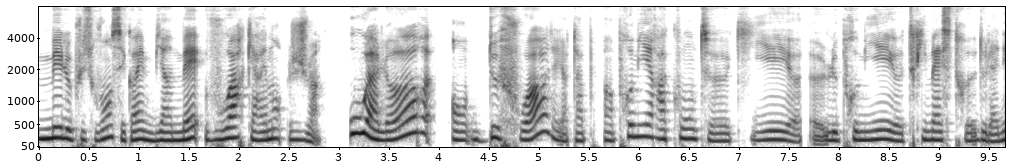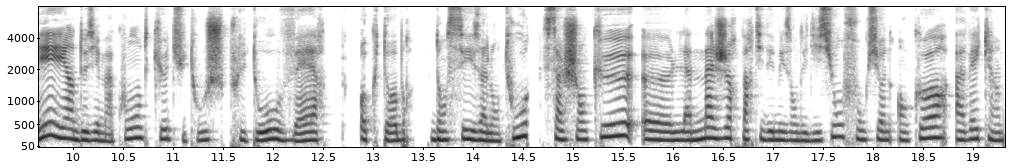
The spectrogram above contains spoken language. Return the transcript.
mais le plus souvent c'est quand même bien mai, voire carrément juin. Ou alors en deux fois, d'ailleurs tu as un premier acompte euh, qui est euh, le premier trimestre de l'année et un deuxième acompte que tu touches plutôt vers octobre dans ces alentours, sachant que la majeure partie des maisons d'édition fonctionnent encore avec un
